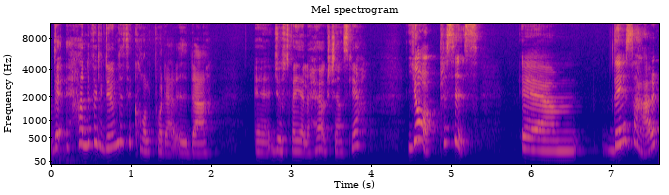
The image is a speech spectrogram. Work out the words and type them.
det hade väl du lite koll på där Ida? eh, just vad gäller högkänsliga. Ja, precis. Ehm, det är så här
